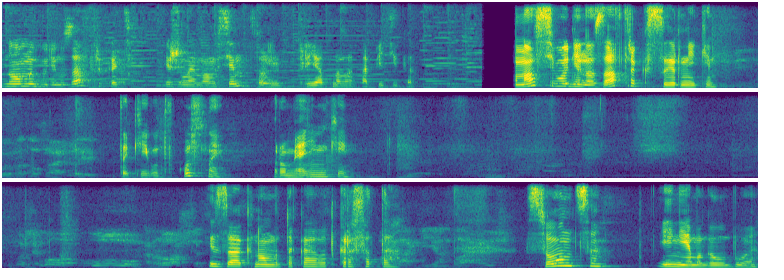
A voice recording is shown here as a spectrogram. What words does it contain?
Ну а мы будем завтракать и желаем вам всем тоже приятного аппетита. У нас сегодня на завтрак сырники. Такие вот вкусные, румяненькие. И за окном вот такая вот красота. Солнце и небо голубое.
